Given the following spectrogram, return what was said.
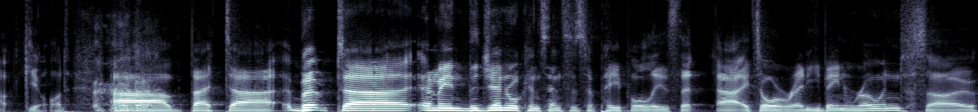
Oh God. Uh, but uh, but uh, I mean, the general consensus of people is that uh, it's already been ruined. So,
